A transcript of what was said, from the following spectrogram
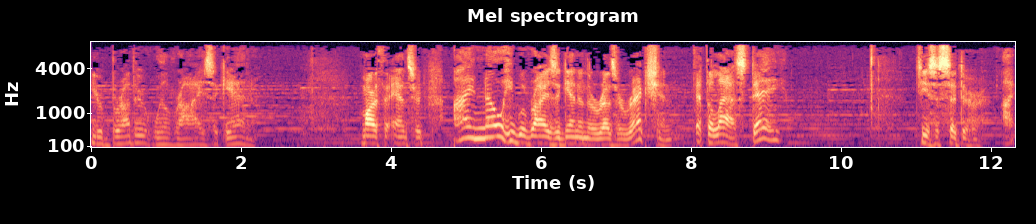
Your brother will rise again. Martha answered, I know he will rise again in the resurrection at the last day. Jesus said to her, I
